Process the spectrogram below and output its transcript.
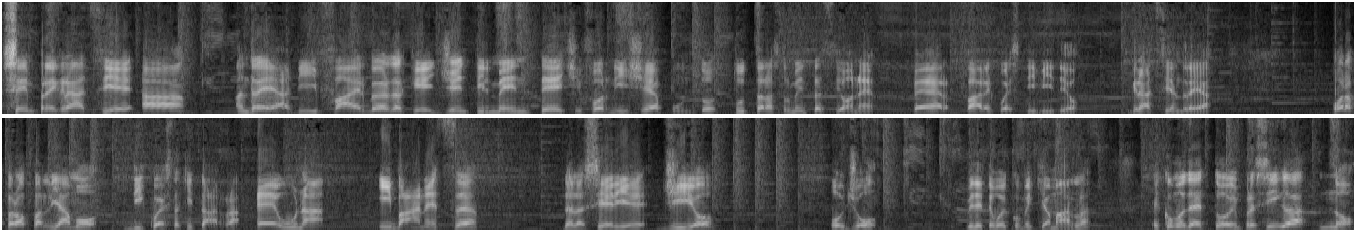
Sempre grazie a Andrea di Firebird che gentilmente ci fornisce appunto tutta la strumentazione per fare questi video. Grazie Andrea. Ora però parliamo di questa chitarra. È una Ibanez della serie Gio o Joe, vedete voi come chiamarla. E come ho detto in presiga, no,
